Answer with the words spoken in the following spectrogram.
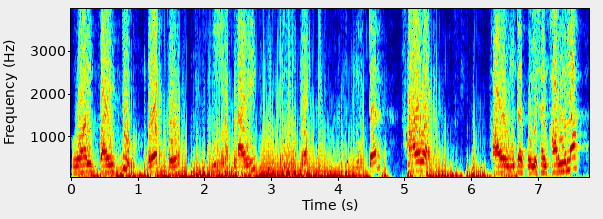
1.2 therefore we apply Newton, Newton forward forward interpolation formula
